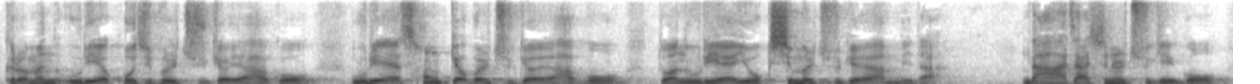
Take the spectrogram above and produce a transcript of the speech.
그러면 우리의 고집을 죽여야 하고, 우리의 성격을 죽여야 하고, 또한 우리의 욕심을 죽여야 합니다. 나 자신을 죽이고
